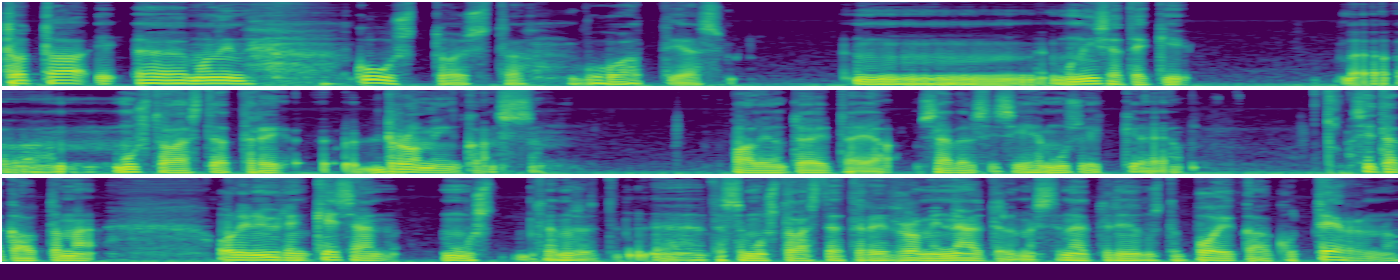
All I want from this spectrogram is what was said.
Tota, mä olin 16-vuotias. Mm, Mun isä teki mustalaisteatteri Dromin kanssa paljon töitä ja sävelsi siihen musiikkia. Ja sitä kautta mä olin yhden kesän must, tämmöset, äh, tässä mustalaisteatterin Dromin näytelmässä. Näyttelin semmoista poikaa kuin Terno,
